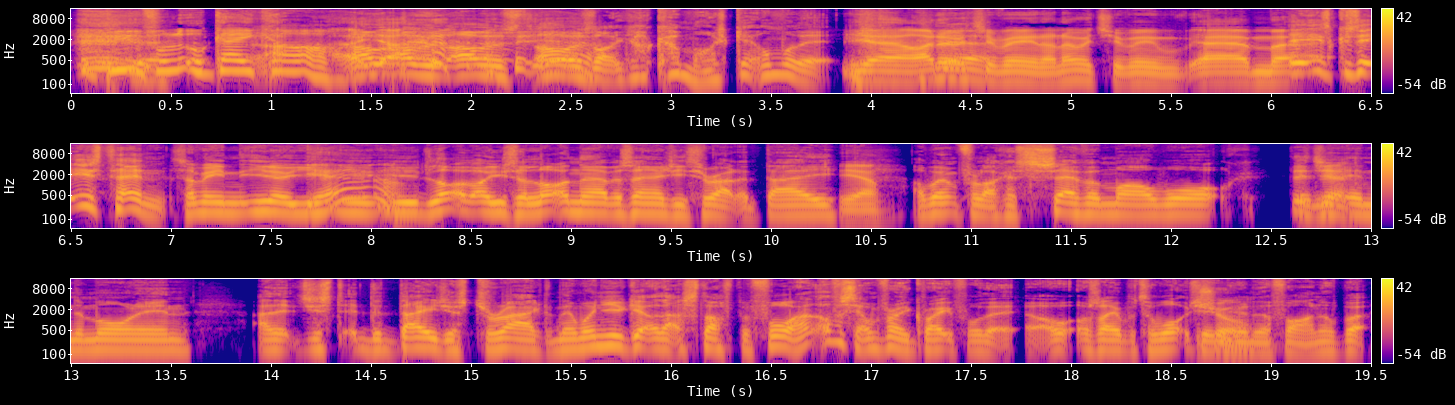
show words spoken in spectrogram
The beautiful little gay car. I, I was, I was, I was like, oh, come on, get on with it. Yeah, I know Yeah. what you mean. I know what you mean. Um, It is because it is tense. I mean, you know, you, Yeah. you, you lot I used a lot of nervous energy throughout the day. Yeah. I went for like a seven mile walk Did in, the, you? in the morning, and it just the day just dragged. And then when you get all that stuff before, and obviously I'm very grateful that I was able to watch it Sure. in the final, but.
